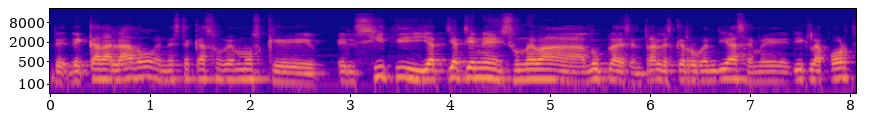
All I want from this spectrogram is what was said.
de, cada lado. En este caso vemos que el City ya, ya tiene su nueva dupla de centrales, que es Rubén Díaz, Dick Laporte.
